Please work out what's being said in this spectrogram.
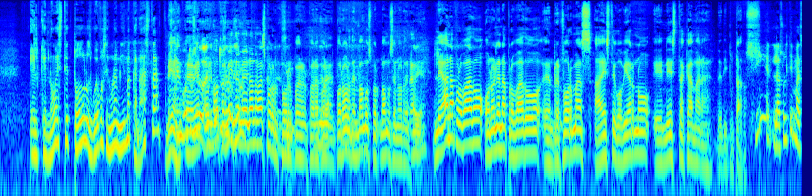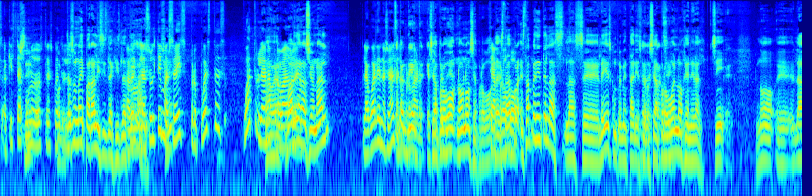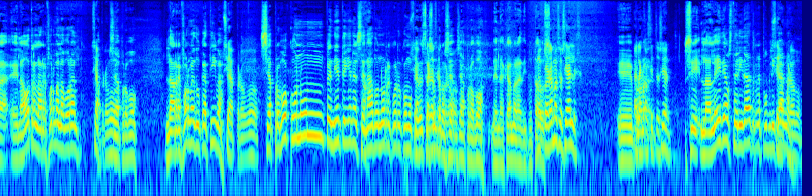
el que no esté todos los huevos en una misma canasta. Bien, eh, permíteme nada más por, por, por, orden, vamos, vamos en orden. ¿Le han aprobado o no le han aprobado eh, reformas a este gobierno en esta Cámara de Diputados? Sí, las últimas, aquí está, uno, dos, tres, cuatro. Entonces no hay parálisis legislativa. las últimas seis propuestas, cuatro le han aprobado. Guardia Nacional. La Guardia Nacional se, la se aprobó, no, no, se aprobó. están pendientes las, las eh, leyes complementarias, pero se aprobó en lo general, sí. No, eh, la, eh, la, otra, la reforma laboral. Se aprobó. Se aprobó. La reforma educativa. Se aprobó. Se aprobó con un pendiente ahí en el Senado, no, recuerdo cómo quedó este asunto, pero se, aprobó de la Cámara de Diputados. Los programas sociales. Eh, la Constitución. Sí, la ley de austeridad republicana. Se aprobó.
